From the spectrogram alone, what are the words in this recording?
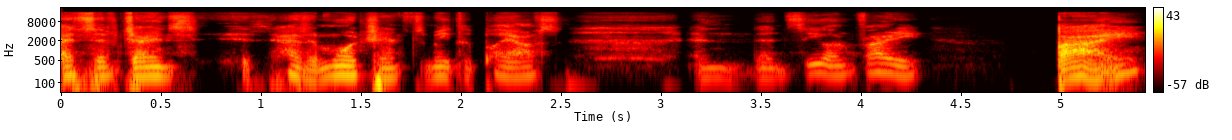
SF Giants has a more chance to make the playoffs. And then see you on Friday. Bye.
